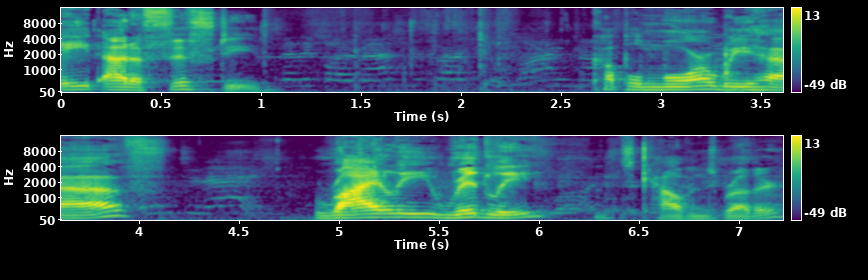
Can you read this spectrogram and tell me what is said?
8 out of 50. A couple more. We have Riley Ridley. That's Calvin's brother.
